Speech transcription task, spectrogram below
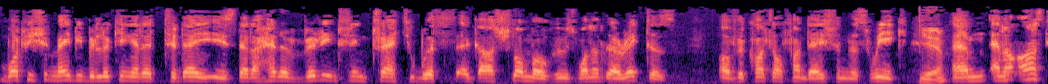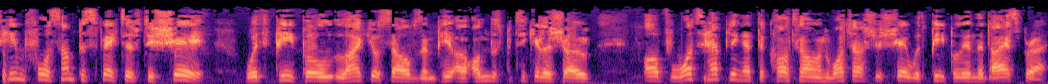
what we should maybe be looking at it today is that I had a very interesting chat with a guy Shlomo, who's one of the directors of the Kotel Foundation this week. Yeah. Um, and I asked him for some perspectives to share with people like yourselves and uh, on this particular show of what's happening at the Kotel and what I should share with people in the diaspora.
